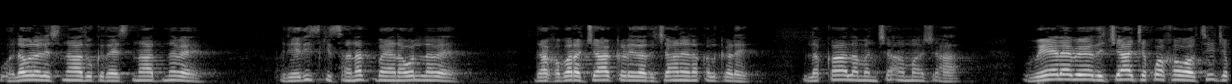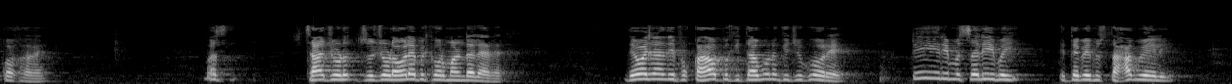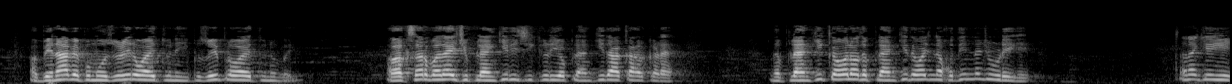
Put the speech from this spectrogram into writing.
ولولا الاسناد کدا اسناد نه وای په دې حدیث کې سند بیانول نه وای دا خبره چا کړې دا چا نه نقل کړې لقال من شاء ما شاء ویل به د چا چې خوخه او چې چې خوخه وای بس چا جوړ څو جوړولې په کور منډلې وای دیو جن دي فقهاو په کتابونو کې چې ګوره ډېری مسلې به ته به مستحب ویلي او بنا به په موضوعي روایتونه په زوی روایتونه وي او اکثر بدای چې پلانکی دي چې کړي او پلانکی دا کار کړي د پلانکی کول او د پلانکی د وجه نه خودین نه جوړيږي څنګه کیږي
